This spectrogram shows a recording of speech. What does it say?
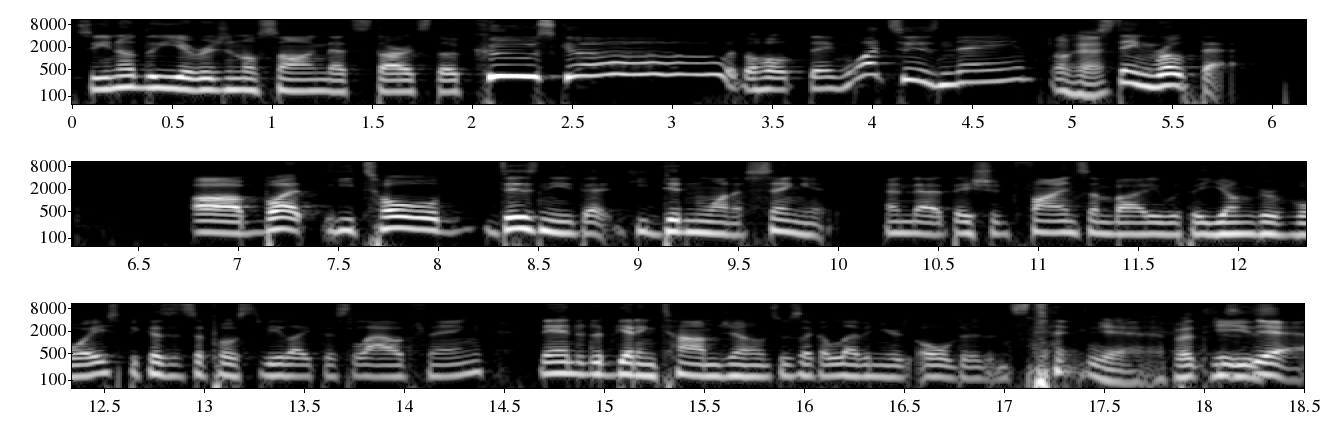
So you know the original song that starts the Kuzco with the whole thing. What's his name? Okay. Sting wrote that. Uh, but he told Disney that he didn't want to sing it and that they should find somebody with a younger voice because it's supposed to be like this loud thing. They ended up getting Tom Jones, who's like 11 years older than Sting. Yeah, but He's- he's yeah.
